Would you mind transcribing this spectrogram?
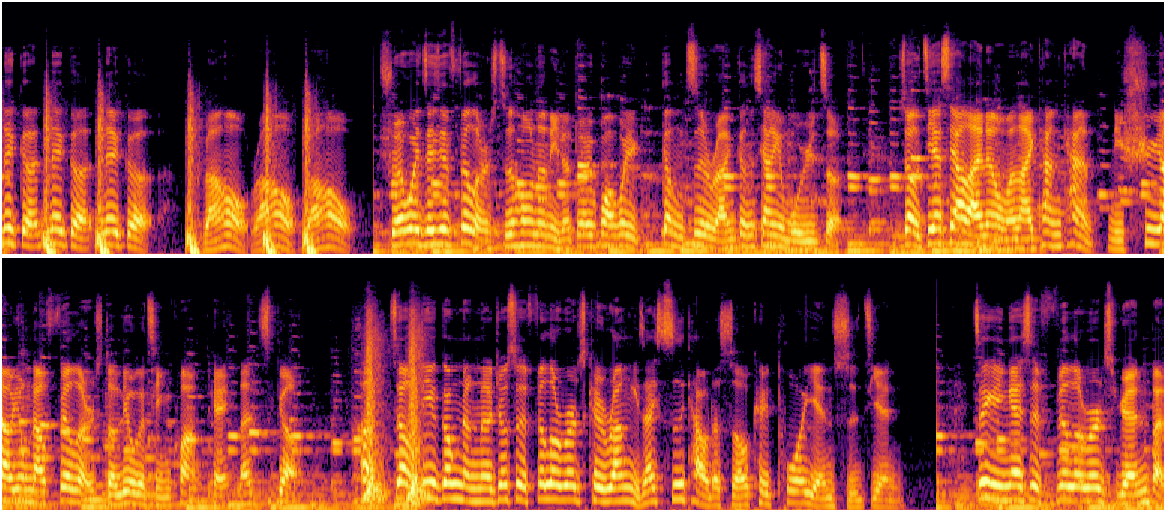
那个那个那个，然后然后然后。学会这些 fillers 之后呢，你的对话会更自然，更像一个母语者。所以接下来呢，我们来看看你需要用到 fillers 的六个情况。OK，let's、go。所以第一个功能呢，就是 filler words 可以让你在思考的时候可以拖延时间。这个应该是 filler words 原本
